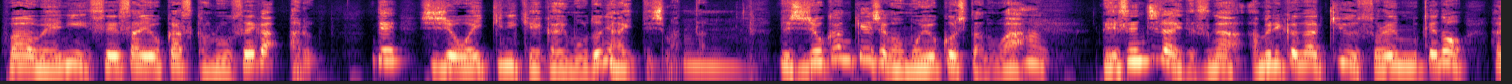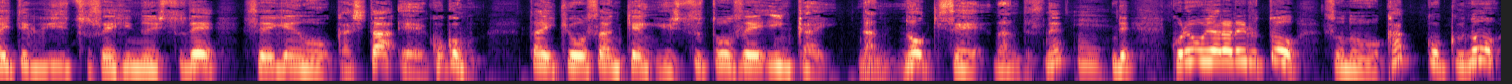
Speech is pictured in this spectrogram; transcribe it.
ファーウェイに制裁を科す可能性がある。で、市場は一気に警戒モードに入ってしまった。で、市場関係者が思い起こしたのは、はい冷戦時代ですが、アメリカが旧ソ連向けのハイテク技術製品の輸出で制限を課した、えー、ココム、対共産圏輸出統制委員会なんの規制なんですね。ええ、で、これをやられると、その各国の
